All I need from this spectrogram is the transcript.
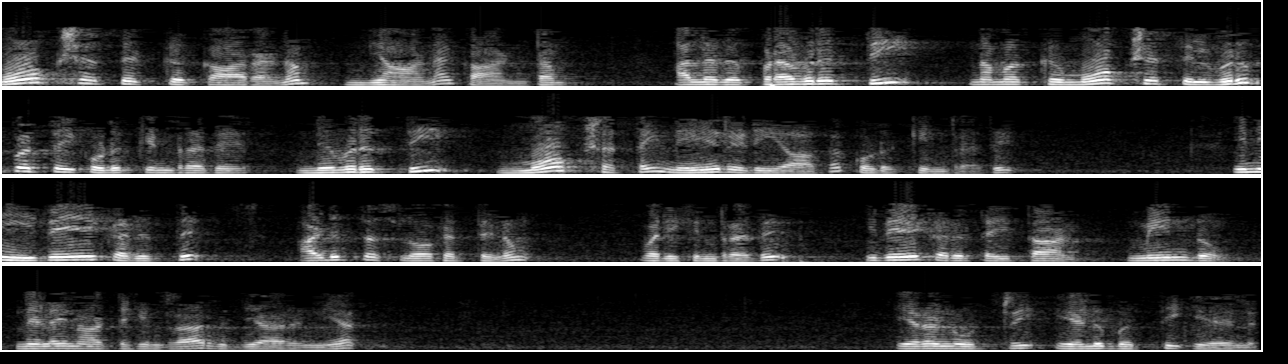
மோக்ஷத்துக்கு காரணம் ஞான காண்டம் அல்லது பிரவருத்தி நமக்கு மோக்ஷத்தில் விருப்பத்தை கொடுக்கின்றது. நிவிருத்தி மோக்ஷத்தை நேரடியாக கொடுக்கின்றது. இனி இதே கருத்து அடுத்த ஸ்லோகத்திலும் வருகின்றது. இதே கருத்தை தான் மீண்டும் நிலைநாட்டுகின்றார் வித்யாரண்யர். இருநூற்றி எழுபத்தி ஏழு.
